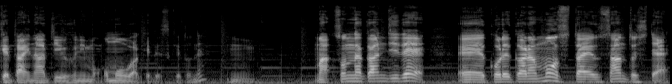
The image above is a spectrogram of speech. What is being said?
けたいなというふうにも思うわけですけどね。うん。まあ、そんな感じで、えー、これからもスタイフさんとして、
